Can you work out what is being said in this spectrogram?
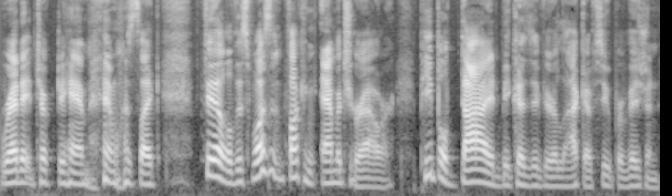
reddit took to him and was like phil this wasn't fucking amateur hour. People died because of your lack of supervision.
